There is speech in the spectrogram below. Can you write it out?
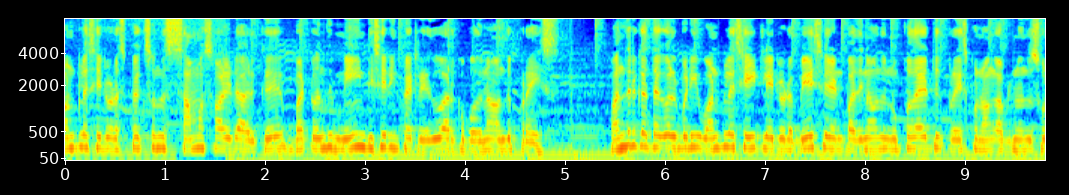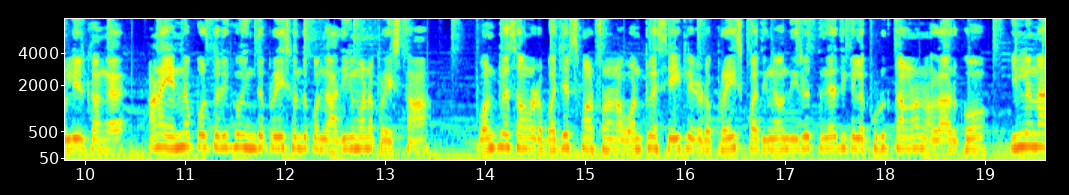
ஒன் ப்ளஸ் எயிட்டோட ஸ்பெக்ஸ் வந்து செம்ம சாலிடாக இருக்குது பட் வந்து மெயின் டிசைடிங் ஃபேக்டர் எதுவாக இருக்க போகுதுன்னா வந்து ப்ரைஸ் வந்திருக்க தகவல் படி ஒன் ப்ளஸ் எயிட் லைட்டோட பேஸ் வேரியன்ட் பார்த்தீங்கன்னா வந்து முப்பதாயிரத்துக்கு ப்ரைஸ் பண்ணுவாங்க அப்படின்னு வந்து சொல்லியிருக்காங்க. ஆனால் என்னை பொறுத்த வரைக்கும் இந்த ப்ரைஸ் வந்து கொஞ்சம் அதிகமான ப்ரைஸ் தான். ஒன் ப்ளஸ் அவங்களோட பட்ஜெட் ஸ்மார்ட் ஃபோனான ஒன் ப்ளஸ் எயிட் லைட்டோட ப்ரைஸ் பார்த்தீங்கன்னா வந்து இருபத்தஞ்சாயிரத்து கீழே கொடுத்தாங்கன்னா நல்லாயிருக்கும். இல்லைனா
